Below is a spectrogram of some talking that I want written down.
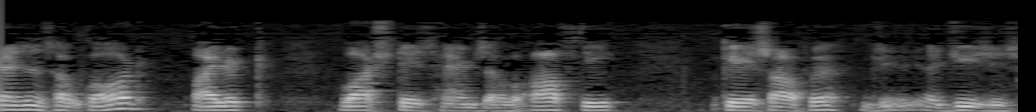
presence of God Pilate washed his hands off the case of uh, uh, Jesus.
